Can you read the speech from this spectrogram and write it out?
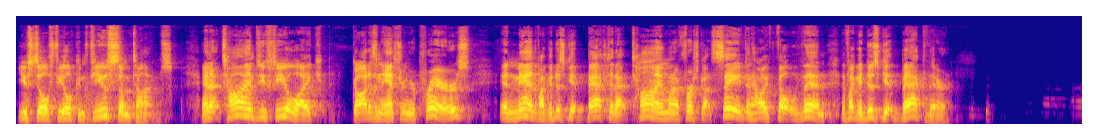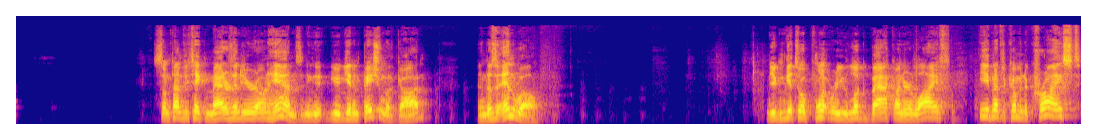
You still feel confused sometimes. And at times you feel like God isn't answering your prayers and man, if I could just get back to that time when I first got saved and how I felt then, if I could just get back there. Sometimes you take matters into your own hands and you, you get impatient with God and it doesn't end well. You can get to a point where you look back on your life, even after coming to Christ,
